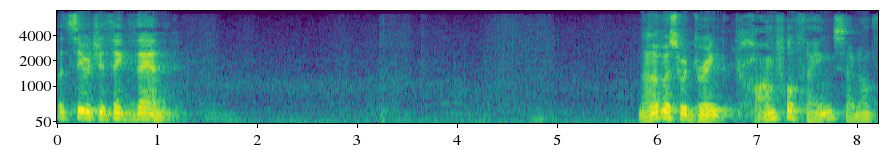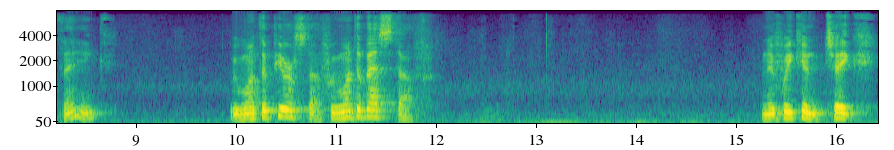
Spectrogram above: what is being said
Let's see what you think then. None of us would drink harmful things, I don't think. We want the pure stuff. We want the best stuff. And if we can take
